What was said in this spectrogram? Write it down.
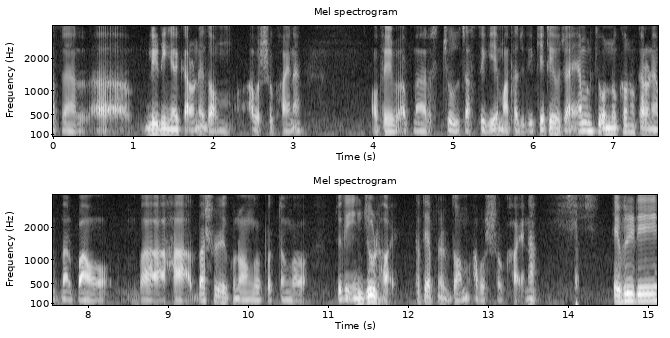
আপনার ব্লিডিংয়ের কারণে দম আবশ্যক হয় না। অতএব আপনার চুল চাচতে গিয়ে মাথা যদি কেটেও যায়, এমনকি অন্য কোনো কারণে আপনার পাও বা হাত বা শরীরের কোনো অঙ্গ প্রত্যঙ্গ যদি ইনজুর্ড হয়, তাতে আপনার দম আবশ্যক হয় না। এভরিডে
